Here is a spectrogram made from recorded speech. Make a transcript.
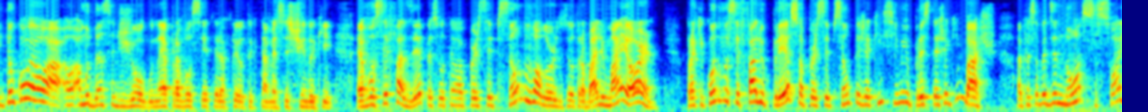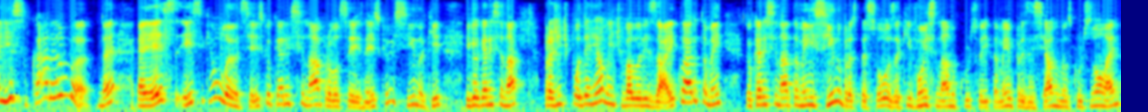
Então, qual é a, a mudança de jogo, né, para você, terapeuta que está me assistindo aqui? É você fazer a pessoa ter uma percepção do valor do seu trabalho maior, para que quando você fale o preço, a percepção esteja aqui em cima e o preço esteja aqui embaixo. A pessoa vai dizer, nossa, só isso, caramba, né? É esse, esse que é o lance, é isso que eu quero ensinar para vocês, né? É isso que eu ensino aqui e que eu quero ensinar para a gente poder realmente valorizar. E claro, também eu quero ensinar também, ensino para as pessoas aqui, vou ensinar no curso aí também, presencial, nos meus cursos online,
